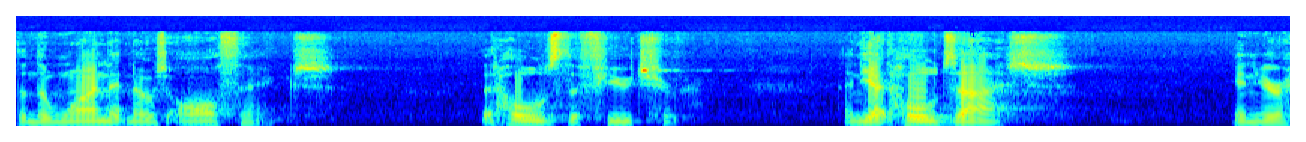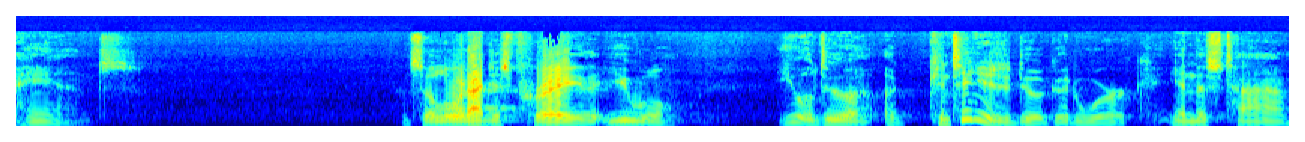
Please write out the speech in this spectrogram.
than the one that knows all things, that holds the future, and yet holds us in your hands? And so, Lord, I just pray that you will you will do a, a, continue to do a good work in this time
